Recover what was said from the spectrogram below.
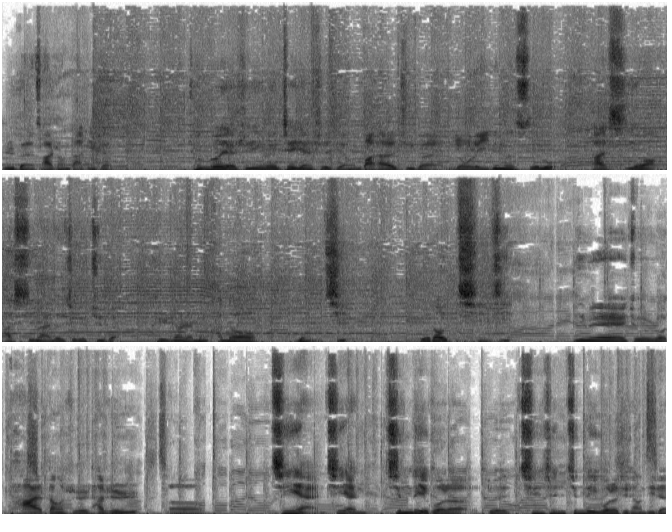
日本发生大地震。陈哥也是因为这件事情，把他的剧本有了一定的思路，他希望他新来的这个剧本。可以让人们看到勇气，得到奇迹，因为就是说他当时他是呃亲眼亲眼经历过了，对，亲身经历过了这场地震，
